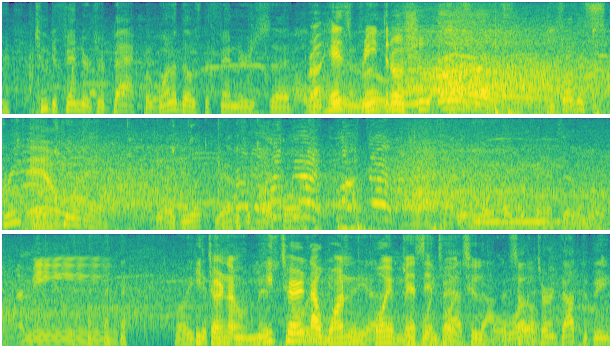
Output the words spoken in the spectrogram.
Two defenders are back, but one of those defenders. Uh, Bro, his free throw shoot. Oh, So the streak Damn. comes to an end. Did I do it? Yeah. Is it my fault? Laker fans everywhere. I mean, Well, He gets turned his that- he miss, turned that one gets a, uh, point a miss two-point into a two, out of so- Well, it turns out to be.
